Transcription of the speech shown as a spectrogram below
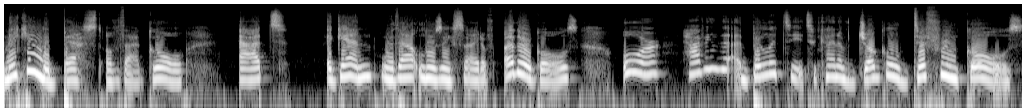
making the best of that goal at again without losing sight of other goals or having the ability to kind of juggle different goals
